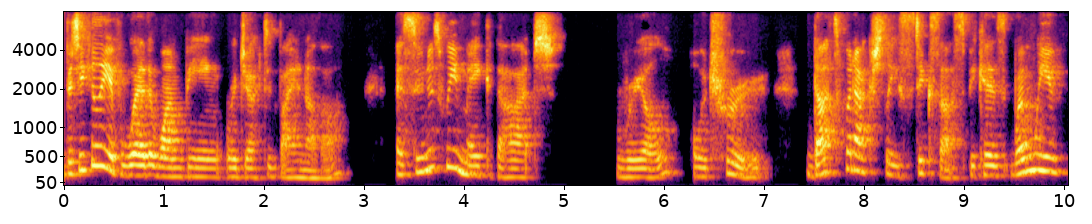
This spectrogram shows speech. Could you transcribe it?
particularly if we're the one being rejected by another, as soon as we make that real or true, that's what actually sticks us because when we've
